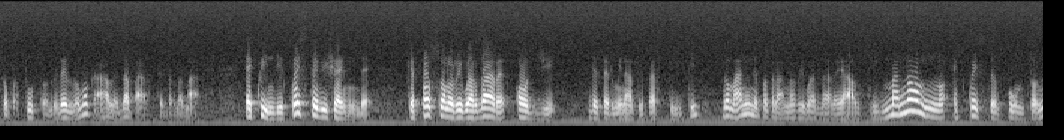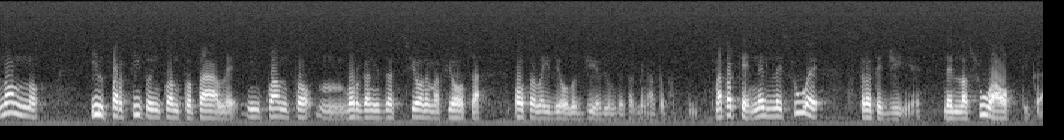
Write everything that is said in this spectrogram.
soprattutto a livello locale, da parte della mafia. E quindi queste vicende che possono riguardare oggi determinati partiti domani ne potranno riguardare altri, ma non, e questo è il punto, non il partito in quanto tale, in quanto l'organizzazione mafiosa sposa le ideologie di un determinato partito, ma perché nelle sue strategie, nella sua ottica,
